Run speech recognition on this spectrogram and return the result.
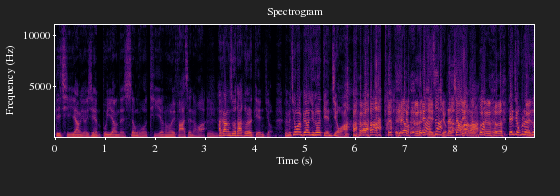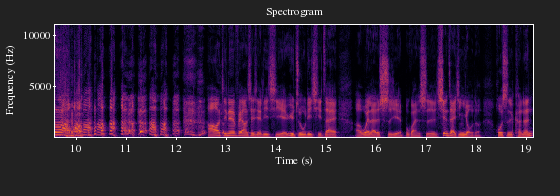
立奇一样有一些很不一样的生活体验会发生的话，嗯、他刚刚说他喝了碘酒，嗯、你们千万不要去喝碘酒啊！不要喝碘酒，冷笑话不能喝，碘酒不能喝。好，今天非常谢谢立奇，也预祝立奇在呃未来的事业，不管是现在已经有的，或是可能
